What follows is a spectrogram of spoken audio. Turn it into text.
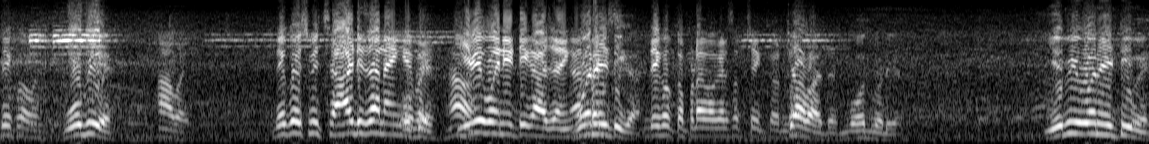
देखो भाई। वो भी है। हाँ भाई। देखो इसमें चार डिज़ाइन आएँगे भाई। हाँ। ये भी 180 का आ जाएगा। 180 का। देखो कपड़ा वगैरह सब चेक कर क्या बात है बहुत बढ़िया। ये भी 180 में?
